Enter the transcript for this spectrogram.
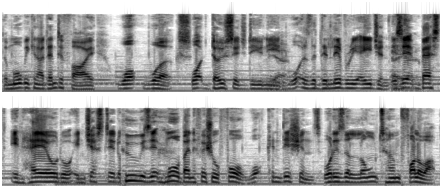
the more we can identify what works, what dosage do you need, yeah. what is the delivery agent, is yeah, it best inhaled or ingested? Who is it more beneficial for? What conditions? What is the long term follow up?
